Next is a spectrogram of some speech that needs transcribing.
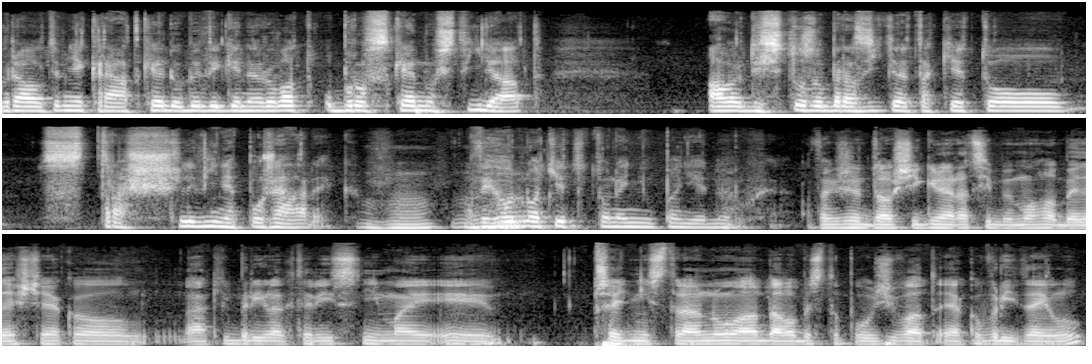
relativně krátké doby vygenerovat obrovské množství dat, ale když to zobrazíte, tak je to strašlivý nepořádek. Mhm. A vyhodnotit to není úplně jednoduché. A takže další generací by mohlo být ještě jako nějaký brýle, který snímají i přední stranu a dalo by se to používat jako v retailu.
